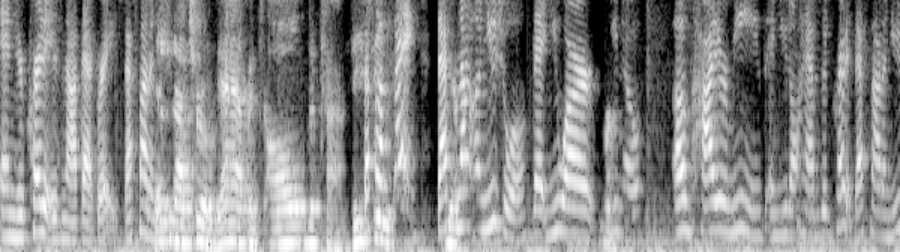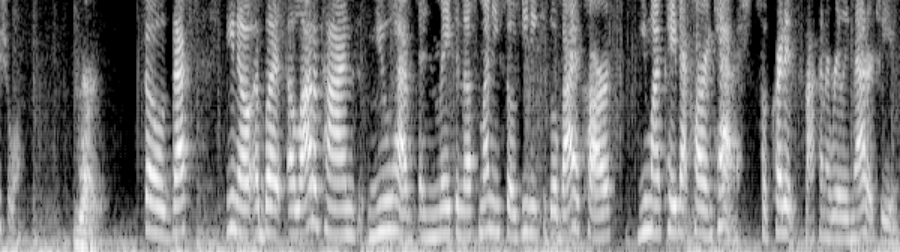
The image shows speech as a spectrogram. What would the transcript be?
and your credit is not that great. That's not unusual. That's not true. That happens all the time. DC, That's what I'm saying. That's yeah. not unusual that you are, you know, of higher means and you don't have good credit. That's not unusual. Right. So that's you know, but a lot of times you have and make enough money. So if you need to go buy a car, you might pay that car in cash. So credit's not going to really matter to you.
